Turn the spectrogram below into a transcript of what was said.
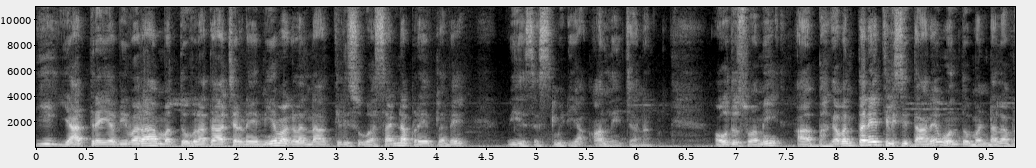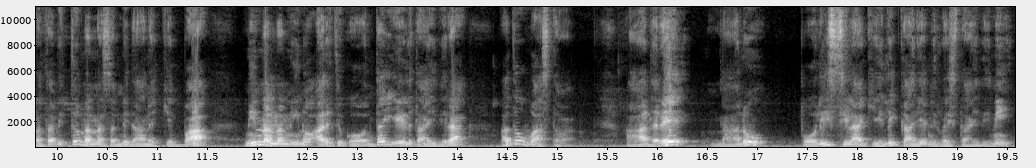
ಈ ಯಾತ್ರೆಯ ವಿವರ ಮತ್ತು ವ್ರತಾಚರಣೆಯ ನಿಯಮಗಳನ್ನು ತಿಳಿಸುವ ಸಣ್ಣ ಪ್ರಯತ್ನವೇ V S S media online channel ಹೌದು ಸ್ವಾಮಿ, ಆ ಭಗವಂತನೇ ತಿಳಿಸಿದ್ದಾನೆ, ಒಂದು ಮಂಡಲ ವ್ರತವಿತ್ತು, ನನ್ನ ಸನ್ನಿಧಾನಕ್ಕೆ ಬಾ, ನಿನ್ನನ್ನು ನೀನು ಅರಿತುಕೋ ಅಂತ ಹೇಳ್ತಾ ಇದ್ದೀರಾ? ಅದು ವಾಸ್ತವ. ಆದರೆ ನಾನು ಪೊಲೀಸ್ ಇಲಾಖೆಯಲ್ಲಿ ಕಾರ್ಯನಿರ್ವಹಿಸ್ತಾ ಇದ್ದೀನಿ.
